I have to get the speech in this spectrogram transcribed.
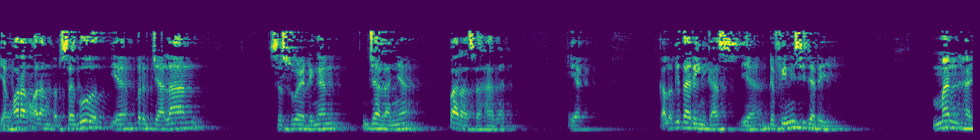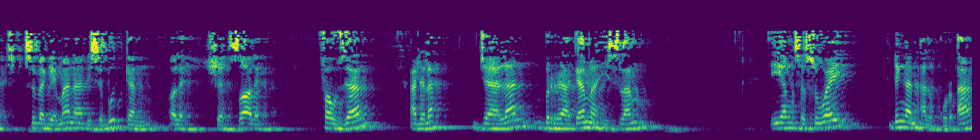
Yang orang-orang tersebut ya berjalan sesuai dengan jalannya para sahabat. Ya. Kalau kita ringkas ya definisi dari manhaj sebagaimana disebutkan oleh Syekh Saleh Fauzan adalah jalan beragama Islam yang sesuai dengan Al-Quran,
